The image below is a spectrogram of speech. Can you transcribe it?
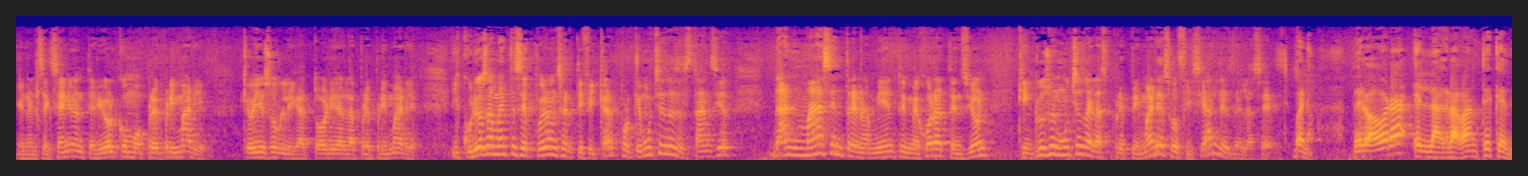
en el sexenio anterior como preprimaria, que hoy es obligatoria la preprimaria. Y curiosamente se pudieron certificar porque muchas de esas estancias dan más entrenamiento y mejor atención que incluso en muchas de las preprimarias oficiales de la SEP. Bueno, pero ahora el agravante que,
